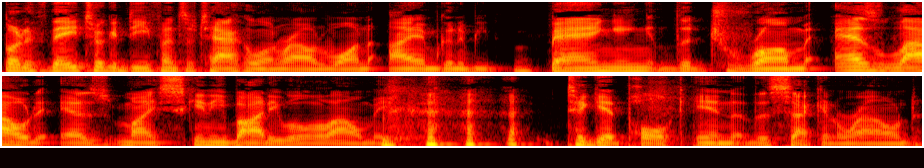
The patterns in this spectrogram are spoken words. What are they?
but if they took a defensive tackle in round one, I am going to be banging the drum as loud as my skinny body will allow me to get Polk in the second round.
